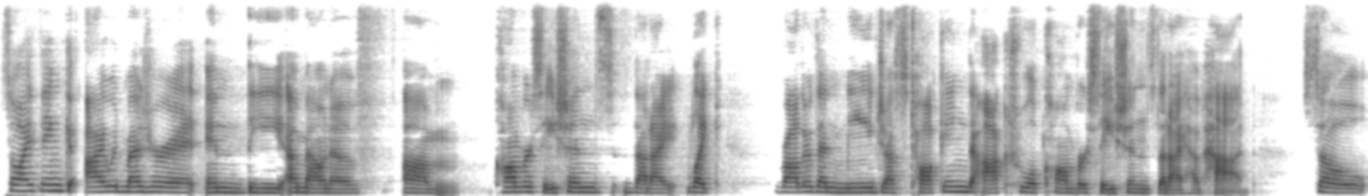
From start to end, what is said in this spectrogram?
So I think I would measure it in the amount of um conversations that I like rather than me just talking, the actual conversations that I have had. So,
